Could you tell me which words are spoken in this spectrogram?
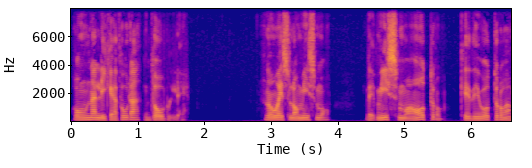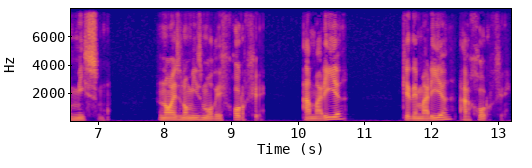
o una ligadura doble. No es lo mismo de mismo a otro que de otro a mismo. No es lo mismo de Jorge a María que de María a Jorge.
